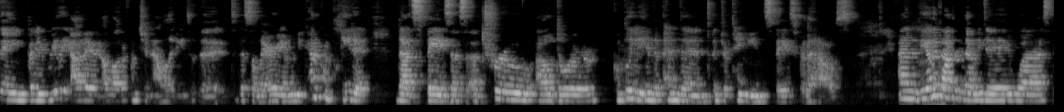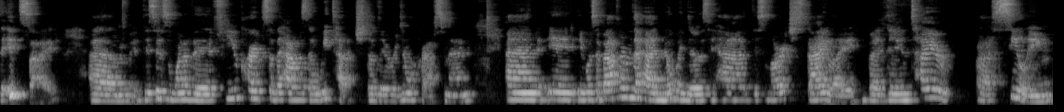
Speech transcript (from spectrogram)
thing, but it really added a lot of functionality to the to the solarium, and you kind of completed that space as a true outdoor, completely independent, entertaining space for the house. And the other bathroom that we did was the inside. Um, this is one of the few parts of the house that we touched of the original craftsman. And it, it was a bathroom that had no windows. It had this large skylight, but the entire uh, ceiling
